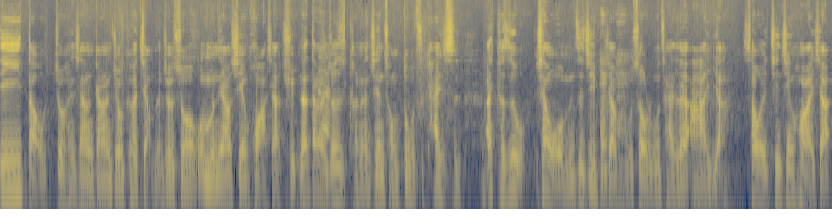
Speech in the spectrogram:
第一刀就很像刚刚 Joker 讲的，就是说我们要先画下去。那当然就是可能先从肚子开始。哎，可是像我们自己比较骨瘦如柴这个阿姨啊，稍微轻轻画一下，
